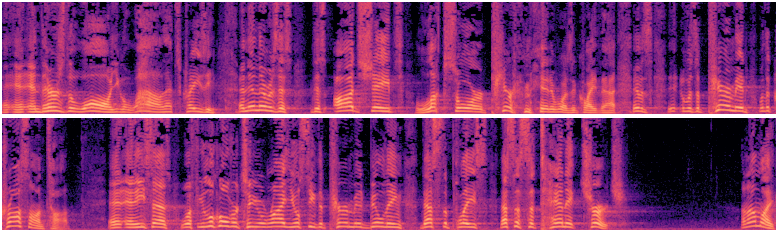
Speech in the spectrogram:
And, and, there's the wall. You go, wow, that's crazy. And then there was this, this odd shaped Luxor pyramid. it wasn't quite that. It was, it was a pyramid with a cross on top. And, and, he says, well, if you look over to your right, you'll see the pyramid building. That's the place, that's a satanic church. And I'm like,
